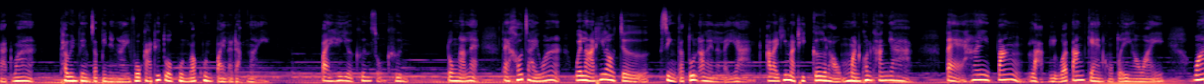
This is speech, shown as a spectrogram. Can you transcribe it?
กัสว่าทวินเฟรมจะเป็นยังไง โฟกัสที่ตัวคุณว่าคุณไประดับไหน ไปให้เยอะขึ้นสูงขึ้น ตรงนั้นแหละ แต่เข้าใจว่าเวลาที่เราเจอสิ่งกระตุ้นอะไรหลายๆอย่าง อะไรที่มาทิกเกอร์เรามันค่อนข้างยาก แต่ให้ตั้งหลักหรือว่าตั้งแกนของตัวเองเอาไว้ ว่า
